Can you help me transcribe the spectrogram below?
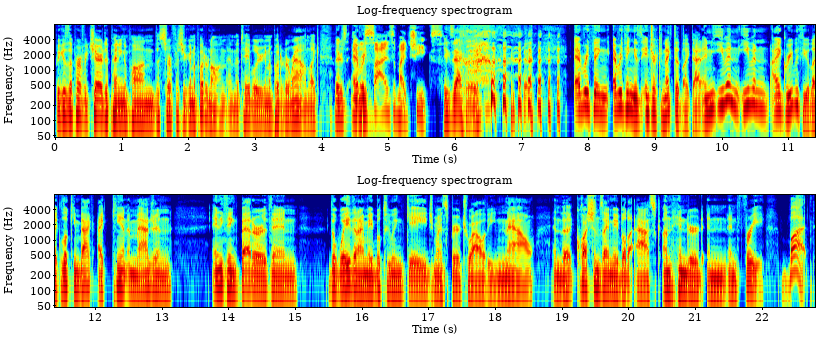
because the perfect chair, depending upon the surface you're going to put it on and the table you're going to put it around, like there's And every the size of my cheeks. exactly everything. Everything is interconnected like that, and even even I agree with you. Like looking back, I can't imagine anything better than the way that I'm able to engage my spirituality now and the questions I'm able to ask unhindered and, and free. But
